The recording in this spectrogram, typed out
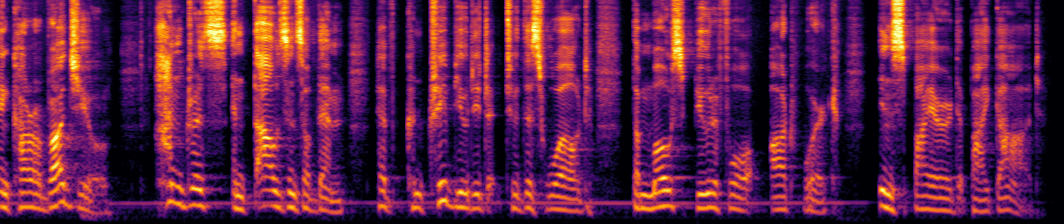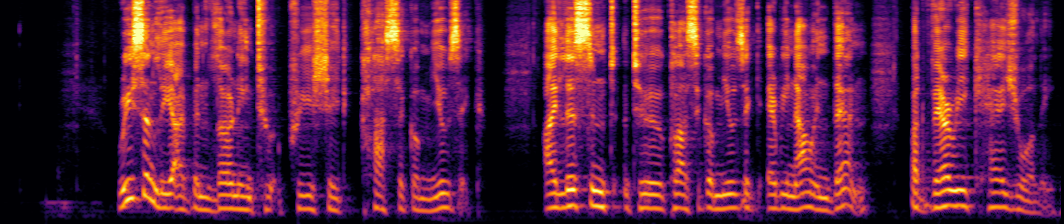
and Caravaggio, hundreds and thousands of them, have contributed to this world the most beautiful artwork inspired by God. Recently, I've been learning to appreciate classical music. I listened to classical music every now and then, but very casually.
